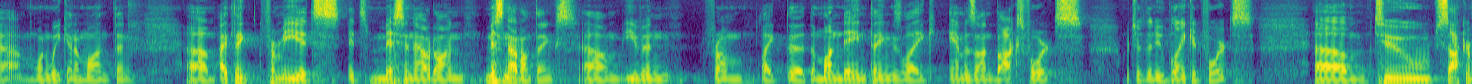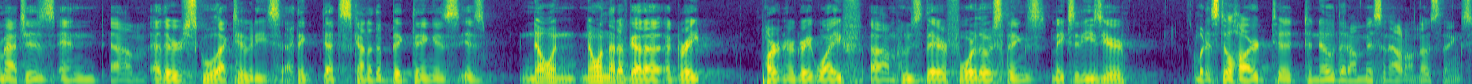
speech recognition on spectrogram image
um, one weekend a month, and um, I think for me it's it's missing out on missing out on things, um, even from like the the mundane things like Amazon box forts, which are the new blanket forts um, to soccer matches and um, other school activities. I think that's kind of the big thing is is knowing knowing that I've got a, a great partner, a great wife um, who's there for those things makes it easier, but it's still hard to to know that I'm missing out on those things.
